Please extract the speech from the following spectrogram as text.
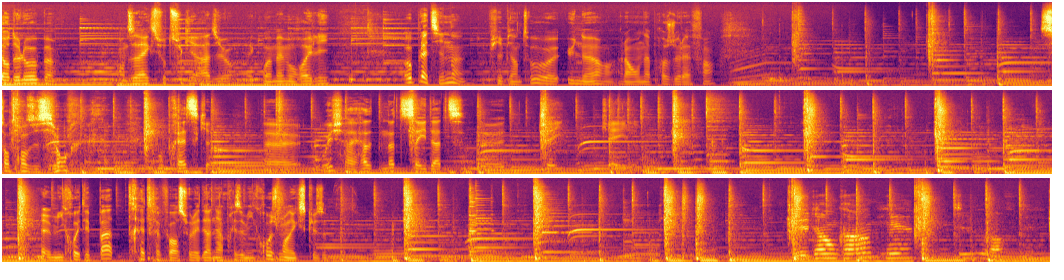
L'aube, en direct sur Tsugi Radio, avec moi-même Roy Lee, au platine, puis bientôt euh, une heure, alors on approche de la fin. Sans transition, ou presque, euh, Wish I Had Not Say That de Jay Cale. Le micro était pas très très fort sur les dernières prises de micro, je m'en excuse. You don't come here too often.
